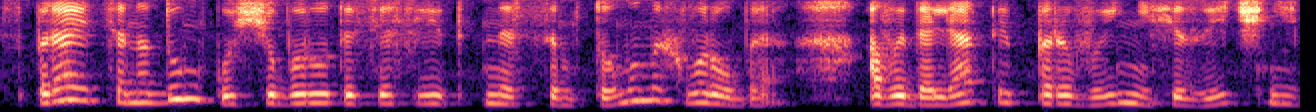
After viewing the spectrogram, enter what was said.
спирається на думку, що боротися слід не з симптомами хвороби, а видаляти первинні фізичні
